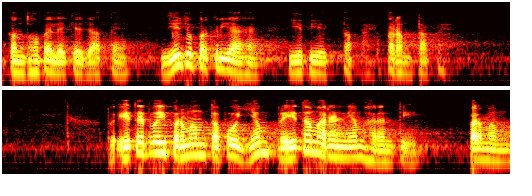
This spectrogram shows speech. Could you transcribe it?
कंधों पे लेके जाते हैं। ये जो प्रक्रिया है, ये भी एक तप है, परम तप है। तो एतत वही परमम तपो यम प्रेतम अरण्यम हरंती परमम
